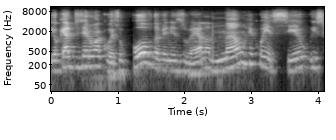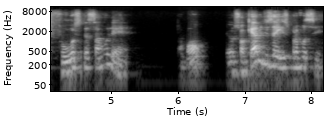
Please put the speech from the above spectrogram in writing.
E eu quero dizer uma coisa: o povo da Venezuela não reconheceu o esforço dessa mulher. Tá bom? Eu só quero dizer isso para você.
